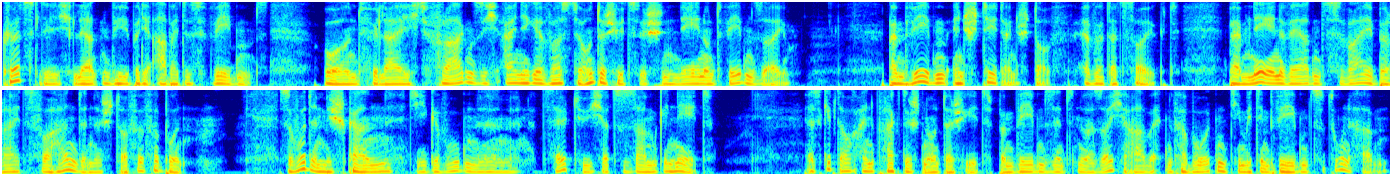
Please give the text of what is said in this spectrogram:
Kürzlich lernten wir über die Arbeit des Webens und vielleicht fragen sich einige, was der Unterschied zwischen Nähen und Weben sei. Beim Weben entsteht ein Stoff, er wird erzeugt. Beim Nähen werden zwei bereits vorhandene Stoffe verbunden. So wurde Mischkan die gewobenen Zelttücher zusammen genäht. Es gibt auch einen praktischen Unterschied. Beim Weben sind nur solche Arbeiten verboten, die mit dem Weben zu tun haben.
